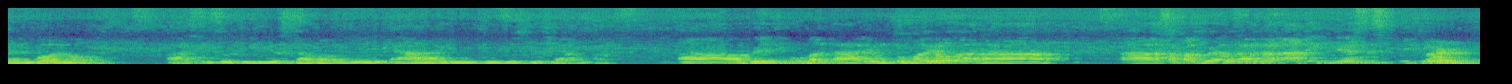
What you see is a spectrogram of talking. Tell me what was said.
Ayan po, ano? Ah, si Sotirius habang uh, inintroduce mo siya. Ah, pwede po ba tayong tumayo para ah, sa pag-welcome ng ating guest speaker?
